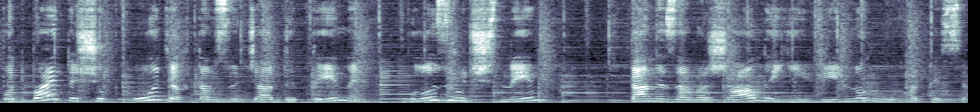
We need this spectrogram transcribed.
Подбайте, щоб одяг та взуття дитини було зручним та не заважали їй вільно рухатися.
